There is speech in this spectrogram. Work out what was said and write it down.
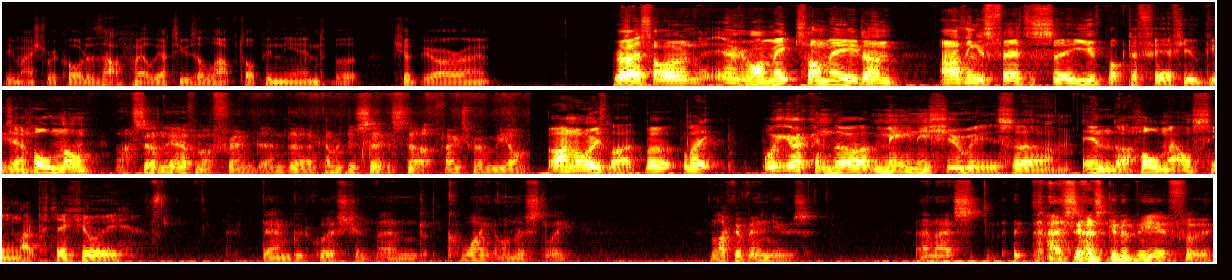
we managed to record it that well. We had to use a laptop in the end, but should be alright. Right, so everyone, mate Tom Hayden. And I think it's fair to say you've booked a fair few gigs in Hull now. I certainly have, my friend, and uh, can I just say at the start, thanks for having me on. Well, I know he's lad, but like, what do you reckon the main issue is um, in the whole metal scene, like particularly? Damn good question, and quite honestly, lack of venues, and that's that's, that's going to be it for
